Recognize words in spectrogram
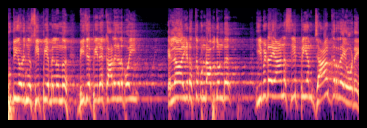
കുടിയൊഴിഞ്ഞു സി പി എമ്മിൽ നിന്ന് ബി ജെ പിയിലേക്ക് ആളുകൾ പോയി. എല്ലായിടത്തും ഉണ്ടാവുന്നുണ്ട്. ഇവിടെയാണ് സി പി എം ജാഗ്രതയോടെ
